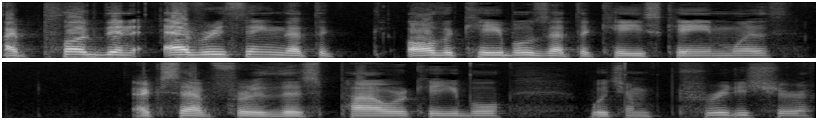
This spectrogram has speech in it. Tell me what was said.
I plugged in everything that the all the cables that the case came with, except for this power cable, which I'm pretty sure,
